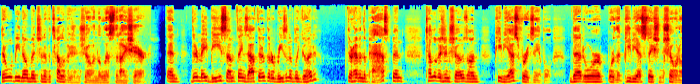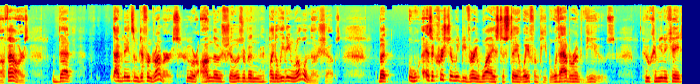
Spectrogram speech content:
There will be no mention of a television show in the list that I share. And there may be some things out there that are reasonably good. There have in the past been television shows on PBS, for example, that or or that PBS stations showing off hours that I've named some different drummers who are on those shows or been played a leading role in those shows. But as a Christian, we'd be very wise to stay away from people with aberrant views who communicate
